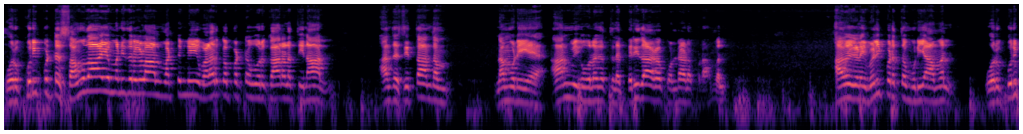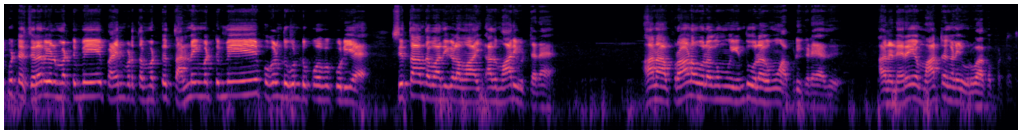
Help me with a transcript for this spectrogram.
ஒரு குறிப்பிட்ட சமுதாய மனிதர்களால் மட்டுமே வளர்க்கப்பட்ட ஒரு காரணத்தினால் அந்த சித்தாந்தம் நம்முடைய ஆன்மீக உலகத்தில் பெரிதாக கொண்டாடப்படாமல் அவைகளை வெளிப்படுத்த முடியாமல் ஒரு குறிப்பிட்ட சிலர்கள் மட்டுமே பயன்படுத்த மட்டும் தன்னை மட்டுமே புகழ்ந்து கொண்டு போகக்கூடிய சித்தாந்தவாதிகளமாய் அது மாறிவிட்டன. ஆனால் புராண உலகமும் இந்து உலகமும் அப்படி கிடையாது. அதில் நிறைய மாற்றங்களை உருவாக்கப்பட்டது.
